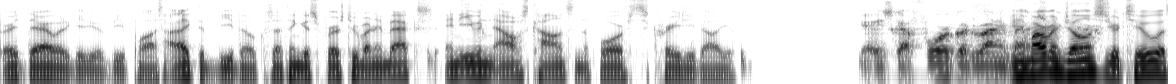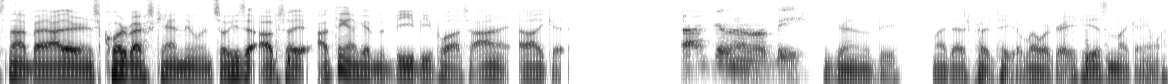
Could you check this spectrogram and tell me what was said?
right there, I would have give you a B plus. I like the B though, because I think his first two running backs and even Alex Collins in the fourth is crazy value. Yeah, he's got four good running backs. And Marvin right Jones is your two. It's not bad either, and his quarterback's Cam Newton, so he's an upside. I think I'll give him the B B plus. I, I like it. I'm giving him a B. You're giving him a B. My dad's probably take a lower grade. He doesn't like anyone.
